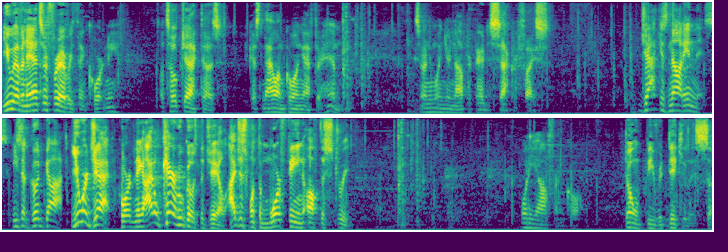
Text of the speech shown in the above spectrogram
You have an answer for everything, Courtney. Let's hope Jack does, because now I'm going after him. Is there anyone you're not prepared to sacrifice? Jack is not in this. He's a good guy. You or Jack, Courtney. I don't care who goes to jail. I just want the morphine off the street. What are you offering, Cole? Don't be ridiculous, son.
